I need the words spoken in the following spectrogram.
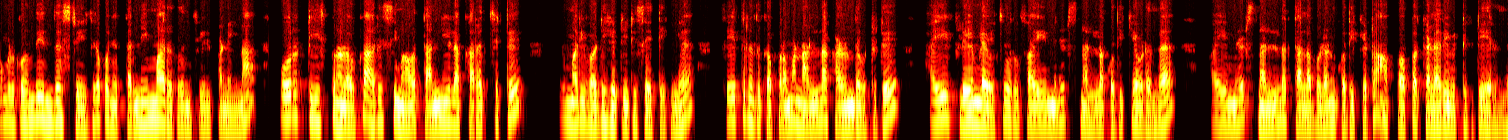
உங்களுக்கு வந்து இந்த ஸ்டேஜில் கொஞ்சம் தண்ணியமாக இருக்குதுன்னு ஃபீல் பண்ணிங்கன்னா ஒரு டீஸ்பூன் அளவுக்கு அரிசி மாவை தண்ணியில் கரைச்சிட்டு இது மாதிரி வடிகட்டிட்டு சேர்த்திக்கிங்க. சேர்த்துனதுக்கப்புறமா நல்லா கலந்து விட்டுட்டு ஹை ஃப்ளேமில் வச்சு ஒரு ஃபைவ் மினிட்ஸ் நல்லா கொதிக்க விடுங்க. ஃபைவ் மினிட்ஸ் நல்லா தலைபுலன்னு கொதிக்கட்டும். அப்பப்போ கிளறி விட்டுக்கிட்டே இருங்க.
